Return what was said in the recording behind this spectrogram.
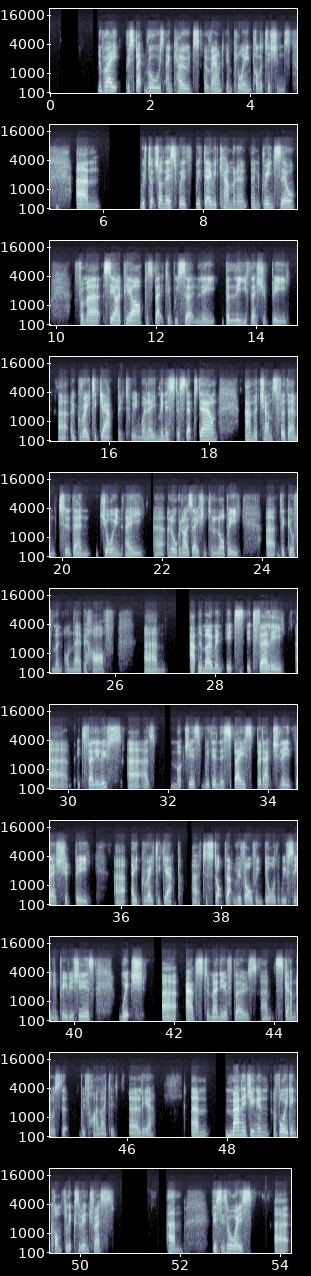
Number eight, respect rules and codes around employing politicians. Um, we've touched on this with, with David Cameron and, and Greensill. From a CIPR perspective, we certainly believe there should be uh, a greater gap between when a minister steps down and the chance for them to then join a uh, an organisation to lobby uh, the government on their behalf. Um, at the moment, it's it's fairly uh, it's fairly loose uh, as much is within this space, but actually there should be uh, a greater gap to stop that revolving door that we've seen in previous years, which uh, adds to many of those um, scandals that we've highlighted earlier. Um, managing and avoiding conflicts of interest. Um, this is always uh,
